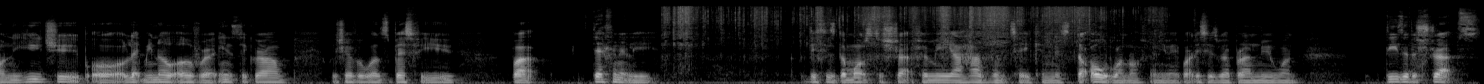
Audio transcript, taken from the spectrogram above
on the YouTube or let me know over at Instagram, whichever one's best for you. But definitely, this is the monster strap for me. I haven't taken this, the old one off anyway, but this is a brand new one. These are the straps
